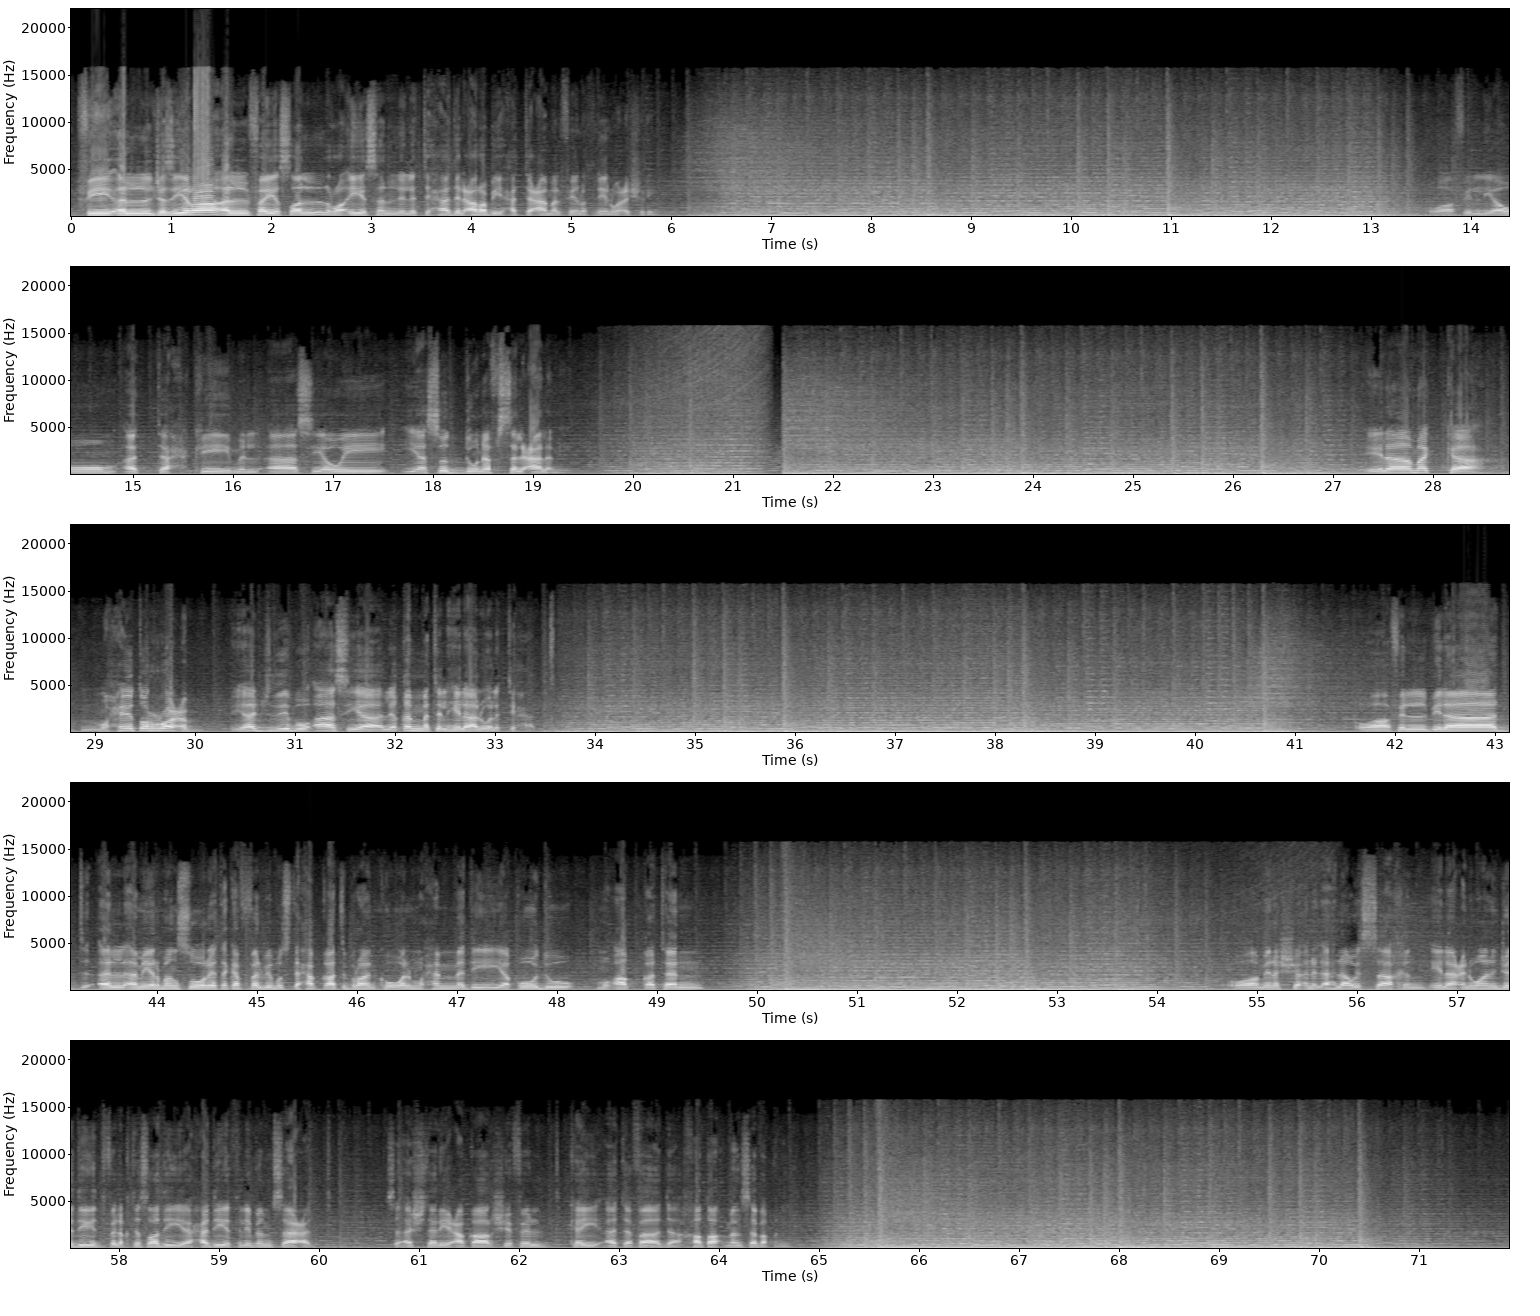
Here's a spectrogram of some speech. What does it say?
في الجزيرة الفيصل رئيسا للاتحاد العربي حتى عام 2022 وفي اليوم التحكيم الآسيوي يسد نفس العالمي إلى مكة محيط الرعب يجذب آسيا لقمة الهلال والاتحاد. وفي البلاد الأمير منصور يتكفل بمستحقات برانكو والمحمدي يقود مؤقتا. ومن الشأن الأهلاوي الساخن إلى عنوان جديد في الاقتصادية حديث لبن مساعد. سأشتري عقار شيفيلد كي أتفادى خطأ من سبقني.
